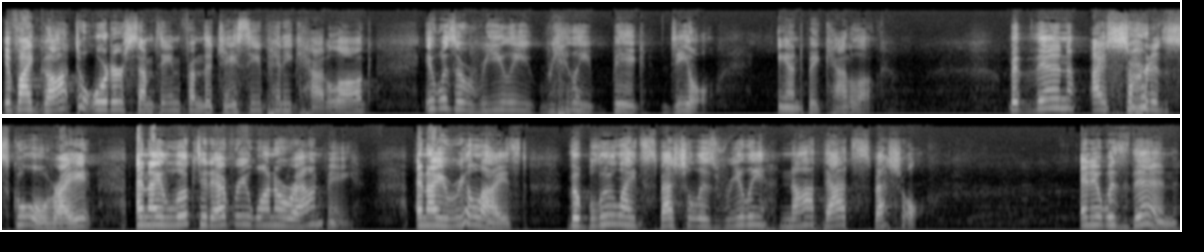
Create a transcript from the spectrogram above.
If I got to order something from the J.C. Penney catalog, it was a really, really big deal and big catalog. But then I started school, right? And I looked at everyone around me and I realized the blue light special is really not that special. And it was then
